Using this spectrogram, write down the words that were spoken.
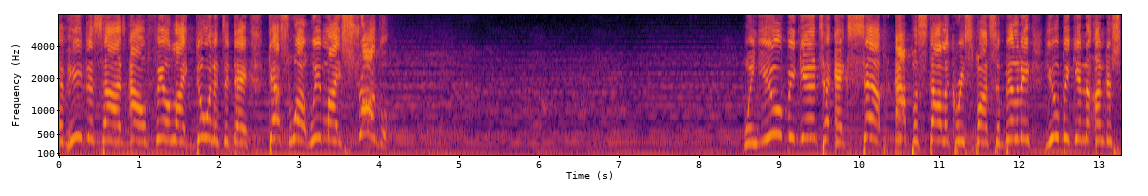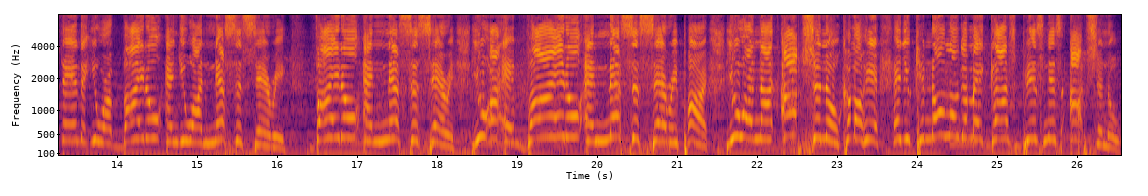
If he decides, I don't feel like doing it today, guess what? We might struggle. When you begin to accept apostolic responsibility, you begin to understand that you are vital and you are necessary. Vital and necessary. You are a vital and necessary part. You are not optional. Come on here. And you can no longer make God's business optional.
